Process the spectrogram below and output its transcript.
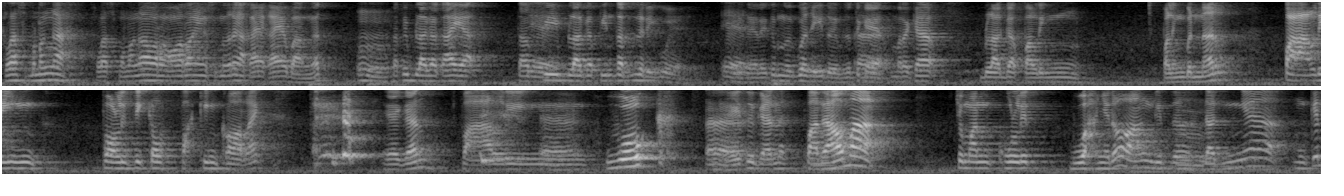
kelas menengah kelas menengah orang-orang yang sebenarnya nggak kaya kaya banget Hmm. tapi belaga kaya tapi Iya. belaga pintar itu dari gue Iya. Gitu ya. itu menurut gue sih gitu ya maksudnya Ah. kayak mereka belaga paling paling benar paling political fucking correct ya kan paling woke Ah. ya itu kan padahal mah cuman kulit buahnya doang gitu dagingnya mungkin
